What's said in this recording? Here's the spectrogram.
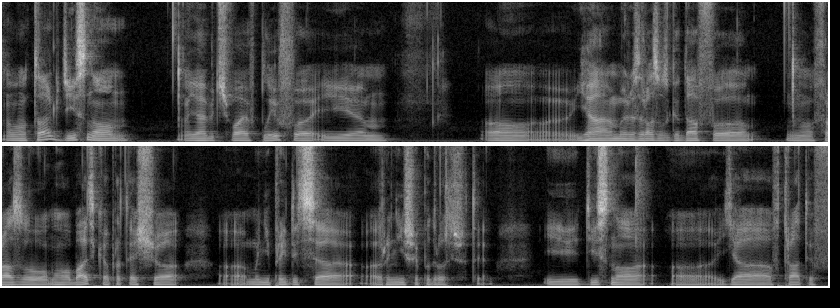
О, так, дійсно, я відчуваю вплив, е, і ем, о, я мир зразу згадав е, ну, фразу мого батька про те, що е, мені прийдеться раніше подорослішати. І дійсно я втратив,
